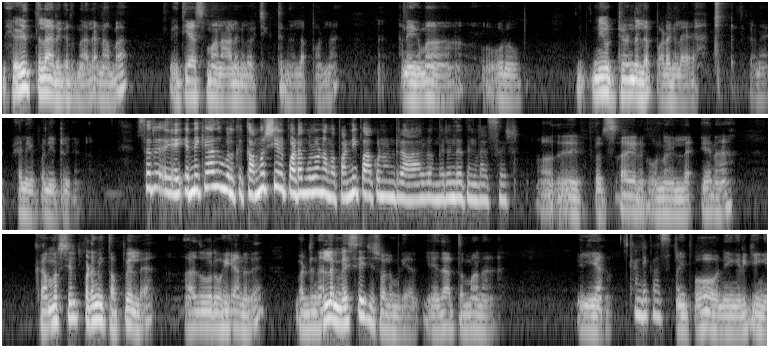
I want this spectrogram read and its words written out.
இந்த எழுத்துலாம் இருக்கிறதுனால நம்ம வித்தியாசமான ஆளுங்களை வச்சுக்கிட்டு நல்லா பண்ணலாம் அநேகமாக ஒரு நியூ ட்ரெண்டில் படங்களை வேலையை பண்ணிகிட்ருக்கேன் சார் என்னைக்காவது உங்களுக்கு கமர்ஷியல் படங்களும் நம்ம பண்ணி பார்க்கணுன்ற ஆர்வம் இருந்ததுங்களா சார்? அது பெருசாக எனக்கு ஒன்றும் இல்லை. ஏன்னா கமர்ஷியல் படங்கள் தப்பு இல்லை. அது ஒரு வகையானது. பட் நல்ல மெசேஜ் சொல்ல முடியாது. யதார்த்தமான இல்லையா? கண்டிப்பா சார் இப்போது நீங்கள் இருக்கீங்க.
